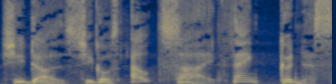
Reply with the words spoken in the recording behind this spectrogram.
she does. She goes outside. Thank goodness.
